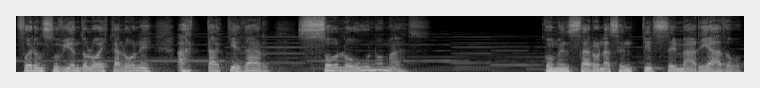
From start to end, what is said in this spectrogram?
Fueron subiendo los escalones hasta quedar solo uno más. Comenzaron a sentirse mareados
